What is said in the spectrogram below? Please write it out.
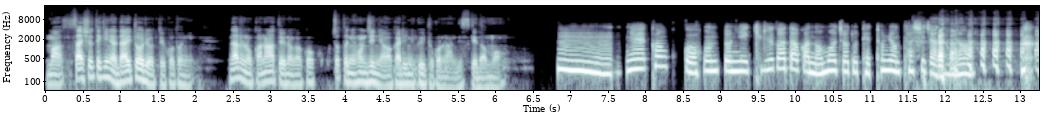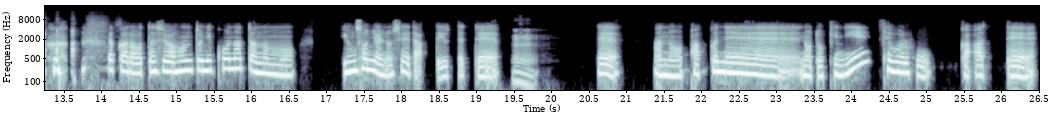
まあ最終的には大統領ということになるのかなというのが、こうちょっと日本人には分かりにくいところなんですけども。 음, 네, 한국은 本当に길 가다가 넘어져도 대통령 탓이잖아요. だから私は本当にこうなったのもユン・ソンニョルのせいだって言ってて、うん。で、あの、パク・クネの時にセウォル法があって、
